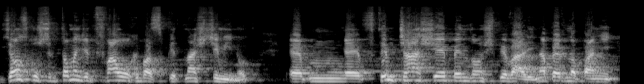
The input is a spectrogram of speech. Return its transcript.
W związku z czym to będzie trwało chyba z 15 minut. W tym czasie będą śpiewali na pewno pani,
